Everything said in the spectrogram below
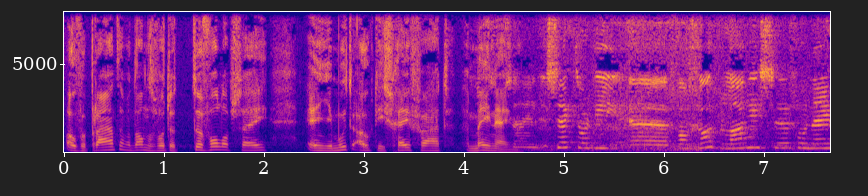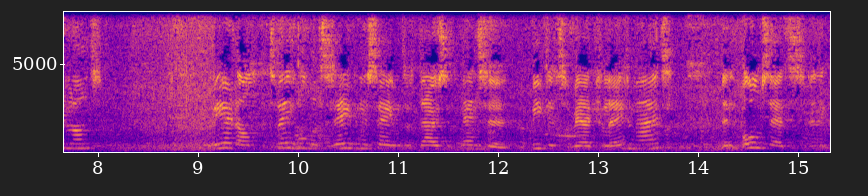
over praten, want anders wordt het te vol op zee. En je moet ook die scheepvaart meenemen. Een sector die uh, van groot belang is uh, voor Nederland. Meer dan 277.000 mensen biedt het werkgelegenheid. Een omzet, en ik,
